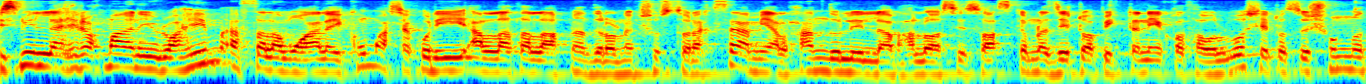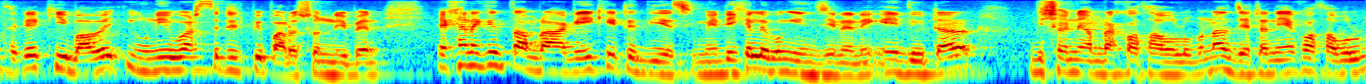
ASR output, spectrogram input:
বিসমিল্লাহ রহমান রহিম। আসসালামু আলাইকুম। আশা করি আল্লাহ তালা আপনাদের অনেক সুস্থ রাখছে। আমি আলহামদুলিল্লাহ ভালো আছি। সো আজকে আমরা যে টপিকটা নিয়ে কথা বলব, সেটা হচ্ছে শূন্য থেকে কীভাবে ইউনিভার্সিটির প্রিপারেশন নেবেন। এখানে কিন্তু আমরা আগেই কেটে দিয়েছি মেডিকেল এবং ইঞ্জিনিয়ারিং এই দুইটার বিষয় নিয়ে আমরা কথা বলব না। যেটা নিয়ে কথা বলব,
